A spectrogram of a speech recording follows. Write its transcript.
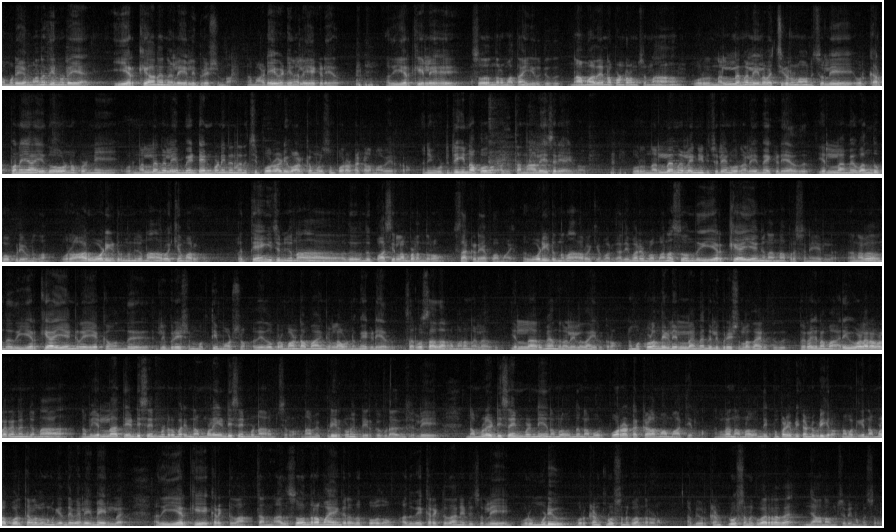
நம்முடைய மனதினுடைய இயற்கையான நிலையே லிபரேஷன் தான். நம்ம அடைய வேண்டிய நிலையே கிடையாது. அது இயற்கையிலே சுதந்திரமாக தான் இருக்குது. நாம் அதை என்ன பண்ணுறோம்னு சொன்னால் ஒரு நல்ல நிலையில் வச்சுக்கிடணும்னு சொல்லி ஒரு கற்பனையாக ஏதோ ஒன்று பண்ணி ஒரு நல்ல நிலையை மெயின்டைன் பண்ணின்னு நினச்சி போராடி வாழ்க்கை முழுசும் போராட்ட களமாகவே இருக்கிறோம் நீங்கள் விட்டுட்டிங்கன்னா போதும். அது தன்னாலே சரியாயிடும். ஒரு நல்ல நிலைன்னு சொல்லி அங்கே ஒரு நிலையமே கிடையாது. எல்லாமே வந்து போகக்கூடிய ஒன்று தான் ஒரு ஆறு ஓடிக்கிட்டு இருந்துன்னு சொன்னால் ஆரோக்கியமாக இருக்கும். அது தேங்கிச்சுன்னு சொன்னால் அது வந்து பாசியெல்லாம் படந்துரும் சாக்கடையாக ஃபார்ம் ஆகிடும் அது ஓடிட்டு இருந்தோம்னா ஆரோக்கியமாக இருக்கும். அதே மாதிரி நம்ம மனசு வந்து இயற்கையாக இயங்குனா பிரச்சனையே இல்லை. அதனால் வந்து அது இயற்கையாக இயங்குகிற இயக்கம் வந்து லிபரேஷன் முக்தி மோட்சம். அது ஏதோ பிரம்மாண்டமாக இங்கெல்லாம் ஒன்றுமே கிடையாது. சர்வசாதாரணமான நிலை அது. எல்லாருமே அந்த நிலையில் தான் இருக்கிறோம். நம்ம குழந்தைகள் எல்லாமே அந்த லிபரேஷனில் தான் இருக்குது. பிறகு நம்ம அறிவு வளர வளர என்னன்னு சொன்னால் நம்ம எல்லாத்தையும் டிசைன் பண்ணுற மாதிரி நம்மளையும் டிசைன் பண்ண ஆரம்பிச்சிடறோம். நாம் இப்படி இருக்கணும் இப்படி இருக்கக்கூடாதுன்னு சொல்லி நம்மளை டிசைன் பண்ணி நம்மளை வந்து நம்ம ஒரு போராட்ட களமாக மாற்றிடுறோம் அதனால் நம்மளை வந்து இப்போ பழையபடி கண்டுபிடிக்கிறோம்? நமக்கு நம்மளை பொறுத்த அளவு நமக்கு எந்த வேலையுமே இல்லை. அது இயற்கையே கரெக்டு தான். தன் அது சுதந்திரமாக எங்கிறது போதும். அதுவே கரெக்டு தானேட்டு சொல்லி ஒரு முடிவு ஒரு கன்க்ளூஷனுக்கு வந்துடணும். அப்படி ஒரு கன்க்ளூஷனுக்கு வர்றதை ஞானம்னு சொல்லி நம்ம சொல்லலாம்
